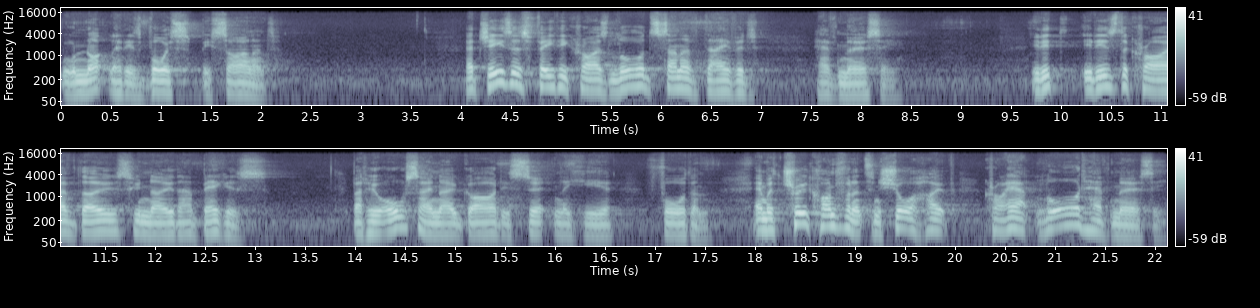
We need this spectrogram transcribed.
will not let his voice be silent. At Jesus' feet, he cries, Lord, Son of David, have mercy. It, it, it is the cry of those who know they're beggars but who also know God is certainly here for them. And with true confidence and sure hope, cry out, Lord, have mercy.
